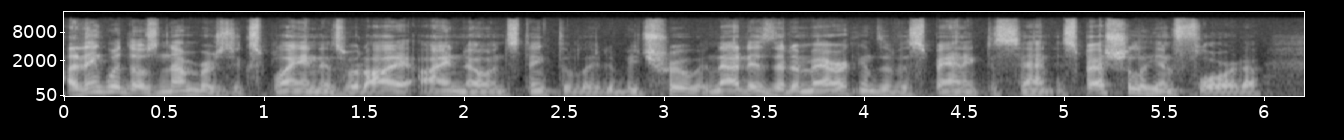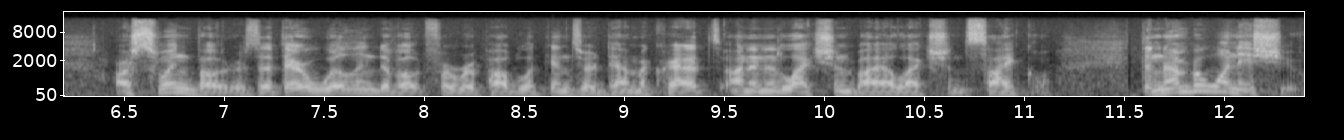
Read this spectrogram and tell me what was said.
I think what those numbers explain is what I, I know instinctively to be true, and that is that Americans of Hispanic descent, especially in Florida, are swing voters. That they're willing to vote for Republicans or Democrats on an election-by-election cycle. The number one issue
